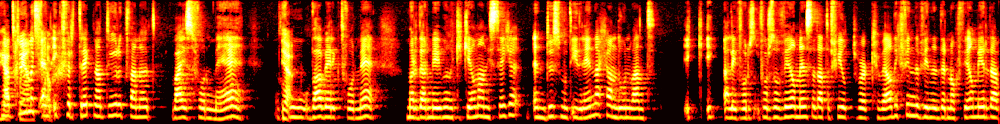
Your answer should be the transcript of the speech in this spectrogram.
gaat Natuurlijk, en ik vertrek natuurlijk vanuit wat is voor mij, hoe, wat werkt voor mij. Maar daarmee wil ik helemaal niet zeggen, en dus moet iedereen dat gaan doen, want ik, ik, allez, voor, voor zoveel mensen dat de fieldwork geweldig vinden, vinden er nog veel meer dat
